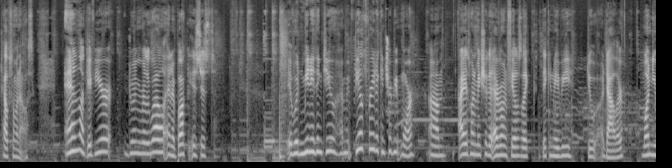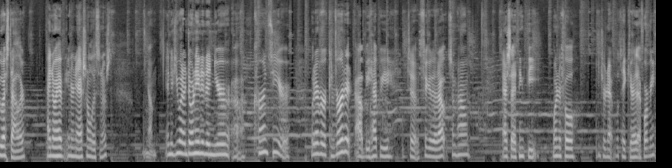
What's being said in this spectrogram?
to help someone else? And look, if you're doing really well and a buck is just, it wouldn't mean anything to you, I mean, feel free to contribute more. Um, I just want to make sure that everyone feels like they can maybe do a dollar, one US dollar. I know I have international listeners. Um, and if you want to donate it in your uh, currency or whatever, convert it, I'll be happy to figure that out somehow. Actually, I think the wonderful internet will take care of that for me.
